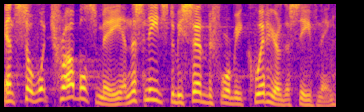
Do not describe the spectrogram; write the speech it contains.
And so, what troubles me, and this needs to be said before we quit here this evening,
